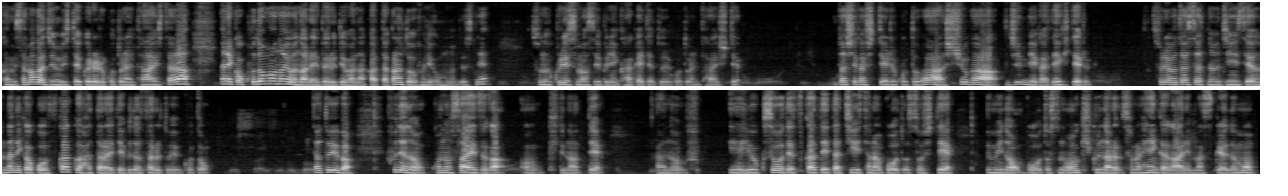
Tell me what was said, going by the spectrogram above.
神様が準備してくれることに対したら、何か子供のようなレベルではなかったかなというふうに思うんですね。そのクリスマスイブにかけてということに対して。私が知っていることは、主が準備ができている。それは私たちの人生の何かこう深く働いてくださるということ。例えば、船のこのサイズが大きくなって、あの浴槽で使っていた小さなボート、そして海のボート、その大きくなる、その変化がありますけれども、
